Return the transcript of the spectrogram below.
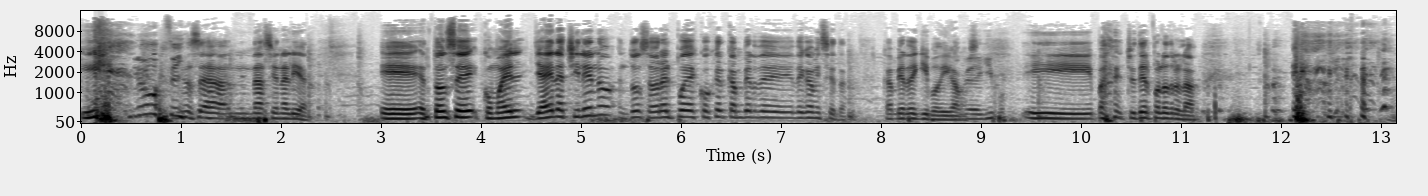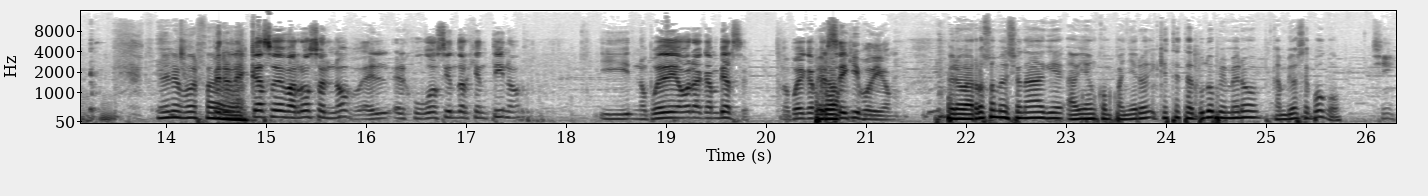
Y, o sea, nacionalidad. Eh, entonces, como él ya era chileno, entonces ahora él puede escoger cambiar de, de camiseta, cambiar de equipo, digamos. Cambiar de equipo. Y para chutear por el otro lado. Pero por favor. Pero en el caso de Barroso, él no. Él, él jugó siendo argentino y no puede ahora cambiarse. No puede cambiarse Pero- de equipo, digamos. Pero Barroso mencionaba que había un compañero y que este estatuto primero cambió hace poco. Sí.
